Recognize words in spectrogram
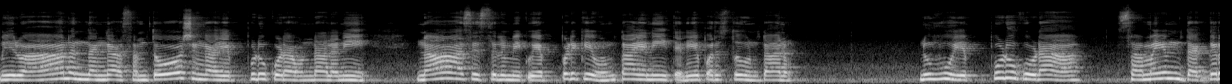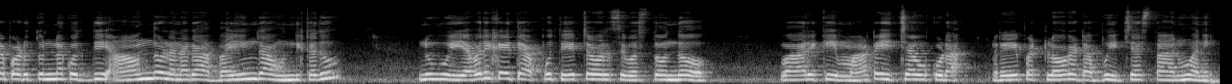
మీరు ఆనందంగా సంతోషంగా ఎప్పుడూ కూడా ఉండాలని నా ఆశీస్సులు మీకు ఎప్పటికీ ఉంటాయని తెలియపరుస్తూ ఉంటాను. నువ్వు ఎప్పుడూ కూడా సమయం దగ్గర పడుతున్న కొద్దీ ఆందోళనగా భయంగా ఉంది కదూ? నువ్వు ఎవరికైతే అప్పు తీర్చవలసి వస్తుందో వారికి మాట ఇచ్చావు కూడా. రేపట్లోగా డబ్బు ఇచ్చేస్తాను అని.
